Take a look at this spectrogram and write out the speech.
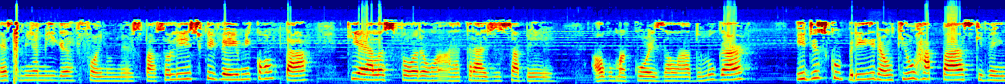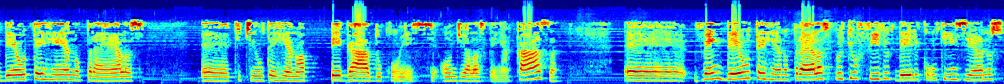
essa minha amiga foi no meu espaço holístico e veio me contar que elas foram atrás de saber alguma coisa lá do lugar e descobriram que o rapaz que vendeu o terreno para elas é, que tinha um terreno apegado com esse, onde elas têm a casa, é, vendeu o terreno para elas porque o filho dele, com 15 anos,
